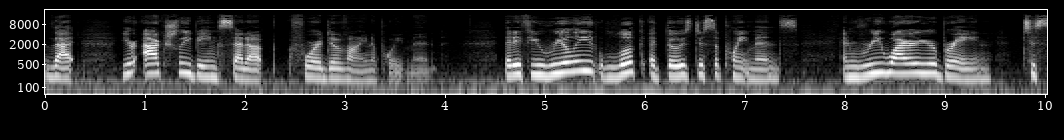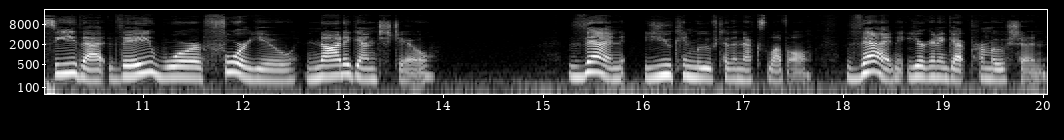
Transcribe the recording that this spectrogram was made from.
that you're actually being set up for a divine appointment. That if you really look at those disappointments and rewire your brain to see that they were for you, not against you, then you can move to the next level. Then you're going to get promotion.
